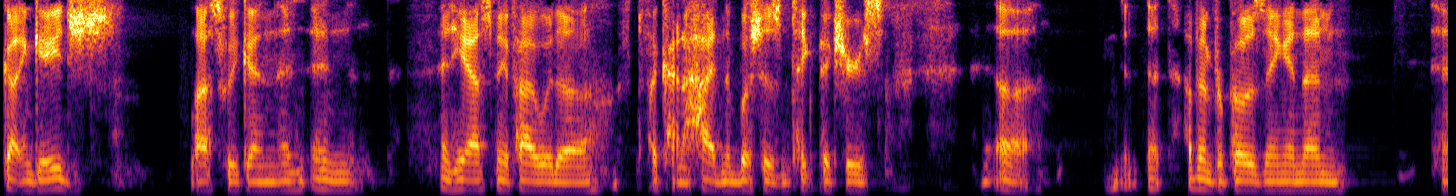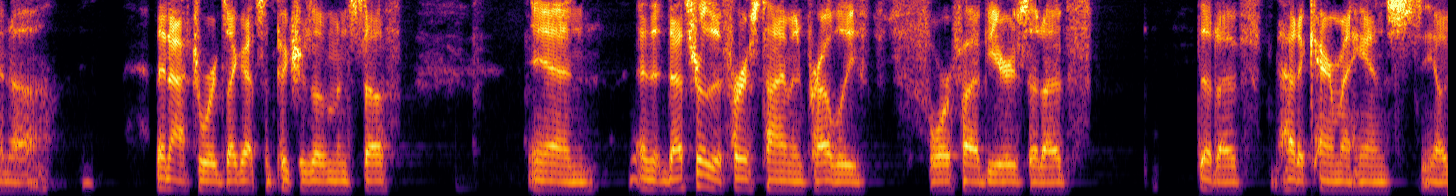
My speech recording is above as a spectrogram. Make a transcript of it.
got engaged last weekend, and and and he asked me if I would, uh, if I kind of hide in the bushes and take pictures. Uh, I've been proposing, and then and uh, then afterwards, I got some pictures of him and stuff, and and that's really the first time in probably four or five years that I've that I've had a camera in my hands, you know,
